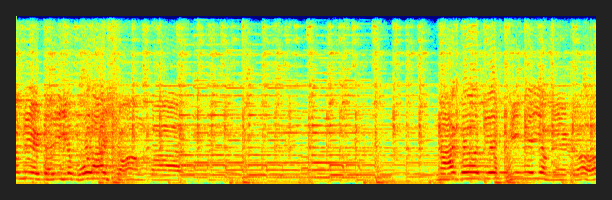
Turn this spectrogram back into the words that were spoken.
અમે ડરીએ ભોળા શંકર. નાગ દેખીને અમે ડર.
